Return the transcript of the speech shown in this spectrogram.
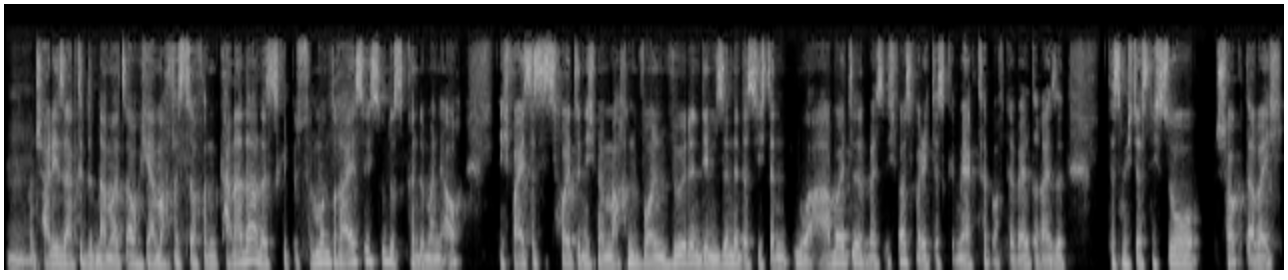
Mhm. Und Charlie sagte dann damals auch, ja, mach das doch in Kanada, das gibt es 35, so, das könnte man ja auch. Ich weiß, dass ich es heute nicht mehr machen wollen würde, in dem Sinne, dass ich dann nur arbeite, weiß ich was, weil ich das gemerkt habe auf der Weltreise, dass mich das nicht so schockt, aber ich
